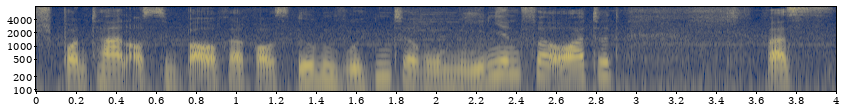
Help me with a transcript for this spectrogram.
spontan aus dem Bauch heraus irgendwo hinter Rumänien verortet, was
